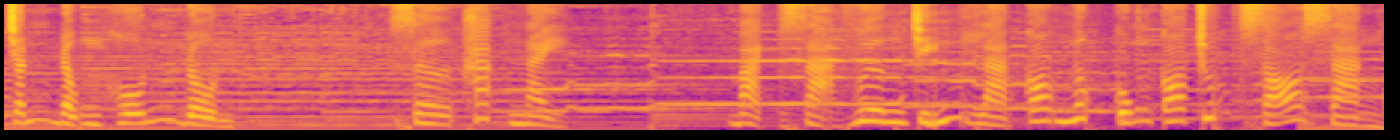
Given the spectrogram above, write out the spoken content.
Chấn động hốn đồn Giờ khắc này, Bạch giả vương chính là có ngốc cũng có chút rõ ràng.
